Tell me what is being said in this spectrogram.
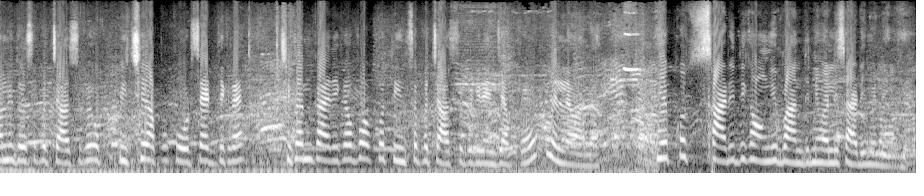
ओनली दो सौ पचास रुपये पीछे आपको कोट सेट दिख रहा है। चिकनकारी का वो आपको तीन सौ पचास रुपये की रेंज आपको मिलने वाला है। ये आपको साड़ी दिखाऊँगी, बांधनी वाली साड़ी मिलेगी।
